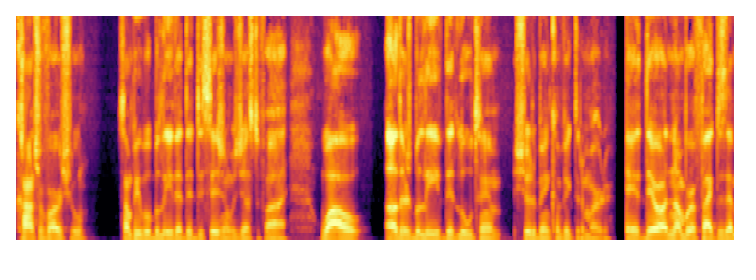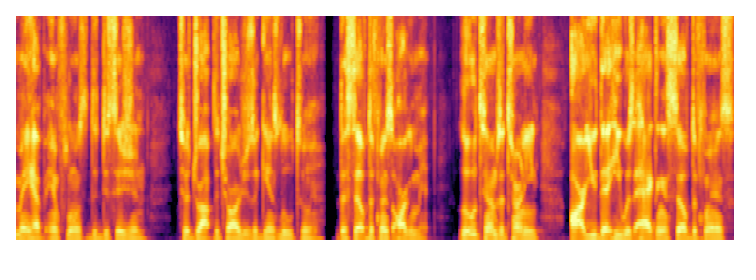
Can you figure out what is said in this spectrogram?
controversial. Some people believe that the decision was justified, while others believe that Lil Tim should have been convicted of murder. There are a number of factors that may have influenced the decision to drop the charges against Lil Tim. The self-defense argument. Lil Tim's attorney argued that he was acting in self-defense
